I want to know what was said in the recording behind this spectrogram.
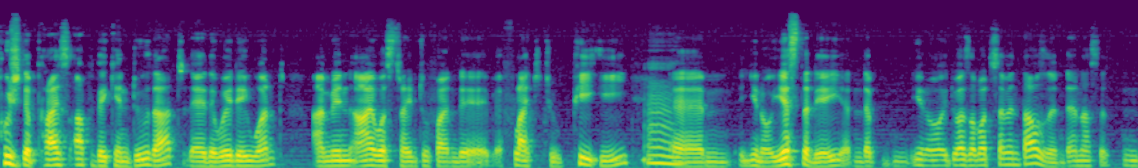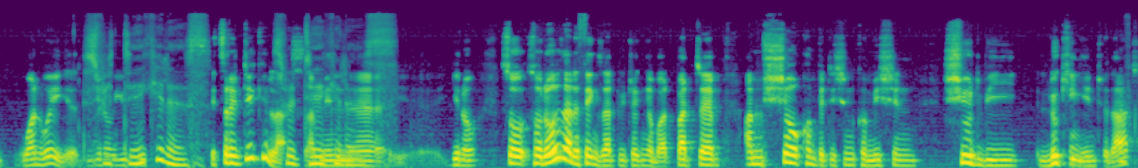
push the price up, they can do that uh, the way they want. I mean, I was trying to find a, a flight to PE, mm. um, you know, yesterday, and the, you know it was about seven thousand. And I said, mm, one way. It's you know, ridiculous. You, it's ridiculous. It's ridiculous. I mean, uh, you know, so so those are the things that we're talking about. But uh, I'm sure Competition Commission should be looking into that,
